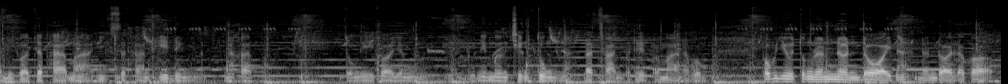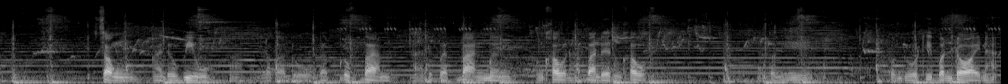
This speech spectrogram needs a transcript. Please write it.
ันนี้ก็จะพามาอีกสถานที่หนึ่งนะครับ ตรงนี้ก็ยังอยู่ในเมืองเชียงตุงนะรัฐฉานประเทศพม่าครับผมผมอยู่ตรงเนินดอยนะเนินดอยแล้วก็ส่องมาดูวิว แล้วก็ดูแบบรูปบ้านรูปแบบบ้านเมืองของเขานะครับบ้านเรือนของเขาตรงนี้ผมอยู่ที่บนดอยนะฮะ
